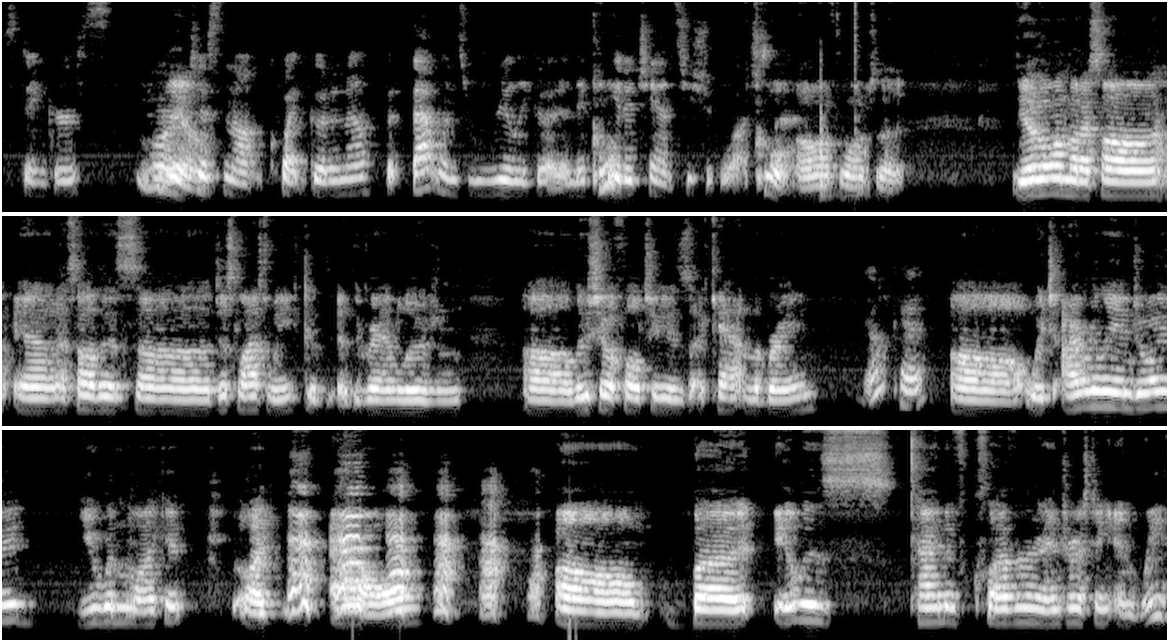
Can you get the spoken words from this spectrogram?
stinkers or Yeah. just not quite good enough, but that one's really good. And if Cool. you get a chance, you should watch Cool. that. I'll have to watch that. The other one that I saw, and I saw this uh, just last week at, at the Grand Illusion, uh, Lucio Fulci's A Cat in the Brain, Okay. uh, which I really enjoyed. You wouldn't like it, like, at all. Um, but it was kind of clever and interesting and way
